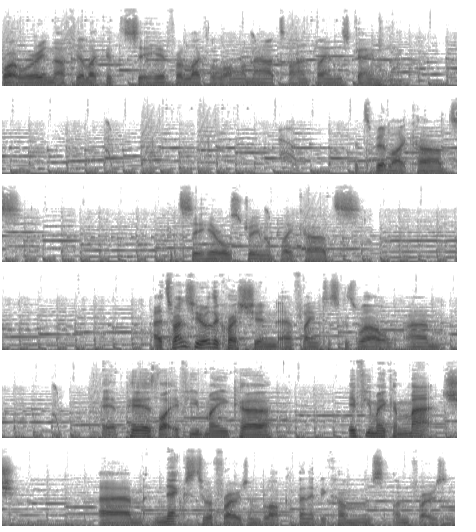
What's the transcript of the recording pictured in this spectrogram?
quite worrying that I feel like I could sit here for like a long amount of time playing this game. A bit like cards. I could sit here all stream and play cards. Uh, to answer your other question, uh, Flame Tusk, as well, um, it appears like if you make a if you make a match um, next to a frozen block, then it becomes unfrozen.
